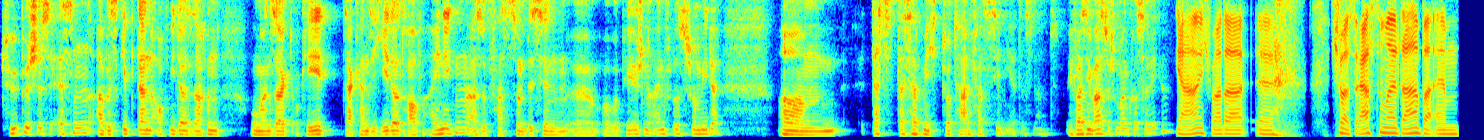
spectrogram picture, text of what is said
typisches Essen, aber es gibt dann auch wieder Sachen, wo man sagt, okay, da kann sich jeder drauf einigen, also fast so ein bisschen äh, europäischen Einfluss schon wieder. Ähm, das, das hat mich total fasziniert, das Land. Ich weiß nicht, warst du schon mal in Costa Rica? Ja, ich war da, äh, ich war das erste Mal da bei einem,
